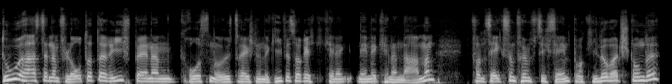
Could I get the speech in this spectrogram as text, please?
Du hast einen Floater-Tarif bei einem großen österreichischen Energieversorger, ich kenne, nenne keinen Namen, von 56 Cent pro Kilowattstunde.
